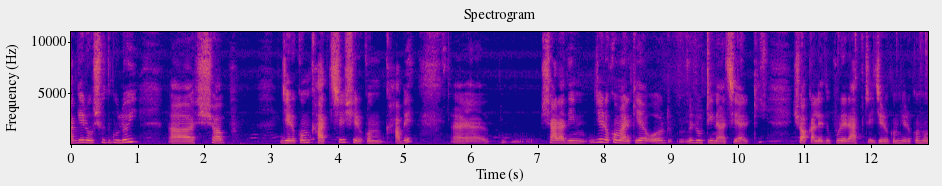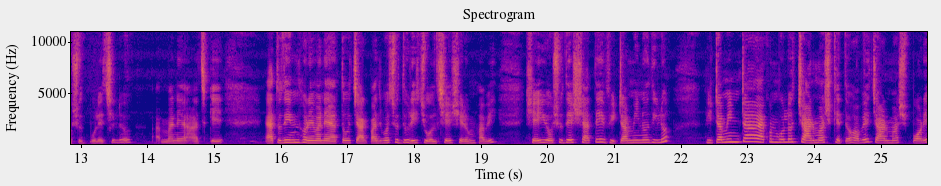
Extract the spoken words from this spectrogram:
আগের ওষুধগুলোই সব যেরকম খাচ্ছে সেরকম খাবে। সারাদিন যেরকম আর কি ওর রুটিন আছে আর কি। সকালে, দুপুরে, রাত্রে যেরকম যেরকম ওষুধ বলেছিল। মানে আজকে এতদিন ধরে মানে এত চার পাঁচ বছর ধরেই চলছে সেরমভাবেই। সেই ওষুধের সাথে ভিটামিনও দিল। ভিটামিনটা এখন বলল চার মাস খেতে হবে। চার মাস পরে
